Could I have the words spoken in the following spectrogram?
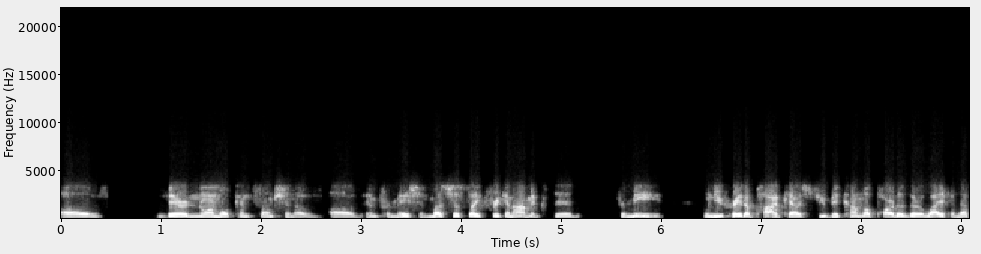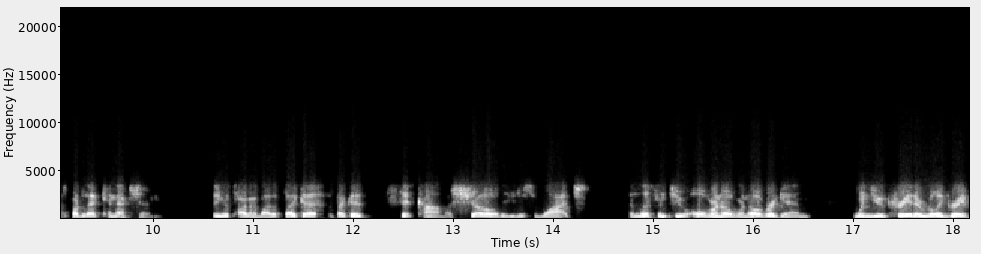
of their normal consumption of, of information, much just like Freakonomics did for me. When you create a podcast, you become a part of their life, and that's part of that connection that you're talking about. It's like a it's like a sitcom, a show that you just watch and listen to over and over and over again. When you create a really great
